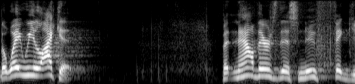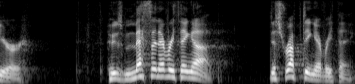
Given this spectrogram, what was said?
the way we like it. But now there's this new figure who's messing everything up, disrupting everything.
